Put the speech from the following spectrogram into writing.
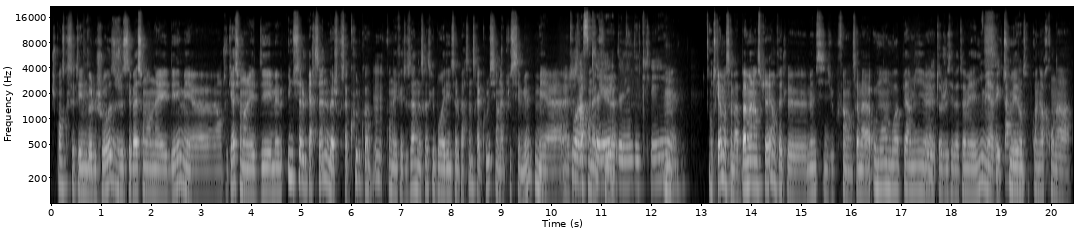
Je pense que c'était une bonne chose. Je sais pas si on en a aidé, mais euh, en tout cas, si on en a aidé même une seule personne, bah, je trouve ça cool quoi. Mm. Qu'on ait fait tout ça, ne serait-ce que pour aider une seule personne, ce serait cool. Si on a plus, c'est mieux. Mais euh, j'espère qu'on a pu. Euh, donner des clés. Mm. En tout cas, moi, ça m'a pas mal inspiré, en fait, le... même si, du coup, ça m'a au moins, moi, permis, mm. toi, je sais pas toi, Mélanie, mais avec tous les entrepreneurs qu'on a,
